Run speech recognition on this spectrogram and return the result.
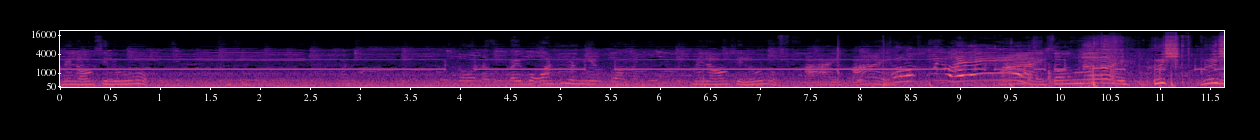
ไม่ร้องสิลูกโดนอะใบบอลมันมีบอลมันไม่ร้องสิลูกไปไปโอ้ไม่ไหวแล้วไปส่งเลยฮึชฮึช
